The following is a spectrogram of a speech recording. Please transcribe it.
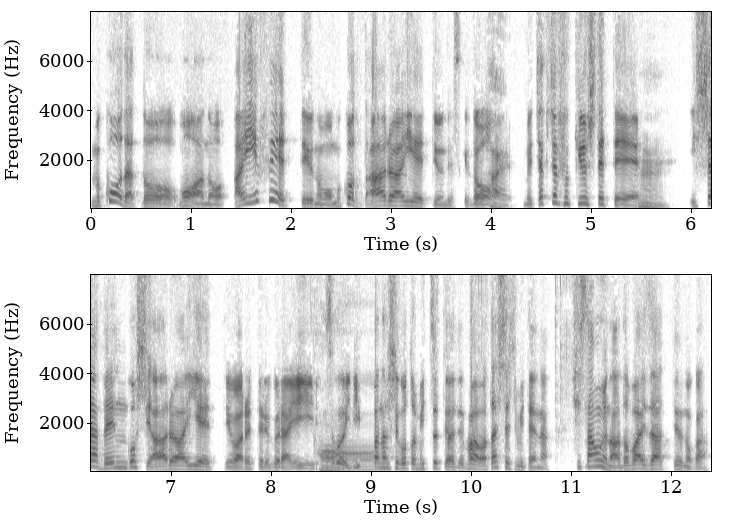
向こうだと、もうあの、IFA っていうのも、向こうだと RIA っていうんですけど、はいめちゃくちゃ普及してて、うん。医者、弁護士、RIA って言われてるぐらい、はあすごい立派な仕事3つって言われて、まあ私たちみたいな資産運用のアドバイザーっていうのが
